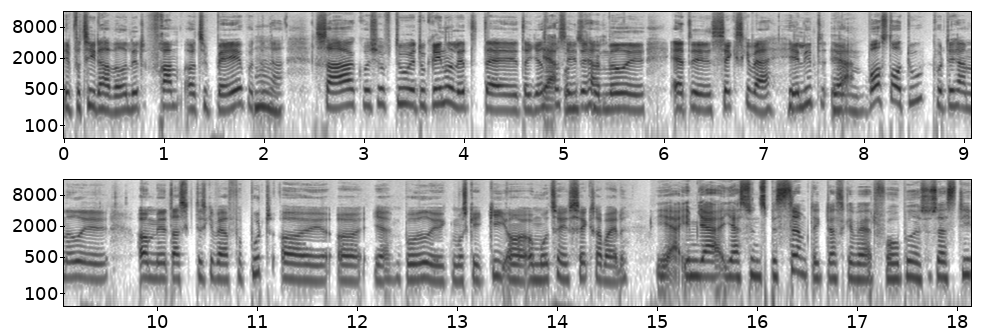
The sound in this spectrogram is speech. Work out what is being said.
et parti, der har været lidt frem og tilbage på mm. den her. Sara Grushoff, du, du grinede lidt, da, da Jesper ja, sagde det her med, øh, at øh, sex skal være heldigt. Ja. Øhm, hvor står du på det her med, øh, om øh, der, det skal være forbudt og, øh, og ja, både øh, måske give og, og modtage sexarbejde? Ja, jamen jeg, jeg synes bestemt ikke, der skal være et forbud. Jeg synes også, de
